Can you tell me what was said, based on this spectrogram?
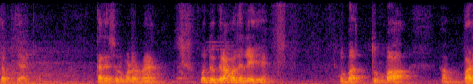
ತಪ್ಪಿಸಿ ಹಾಕಿ. ಕತೆ ಶುರು ಮಾಡೋಣ. ಒಂದು ಗ್ರಾಮದಲ್ಲಿ ಒಬ್ಬ ತುಂಬ ಬಡ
